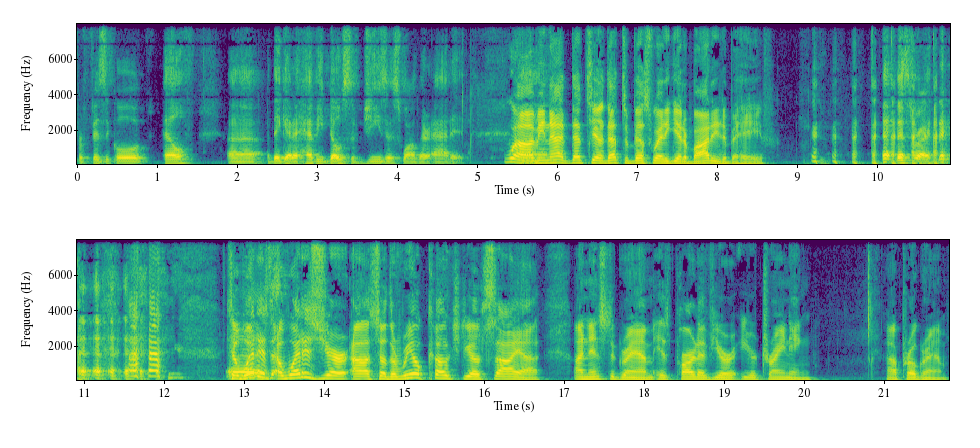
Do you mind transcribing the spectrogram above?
for physical health uh, they get a heavy dose of jesus while they're at it Well, I mean that that's yeah, that's the best way to get a body to behave. That's right. So what is uh, what is your uh, so the real coach Josiah on Instagram is part of your your training uh, program.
